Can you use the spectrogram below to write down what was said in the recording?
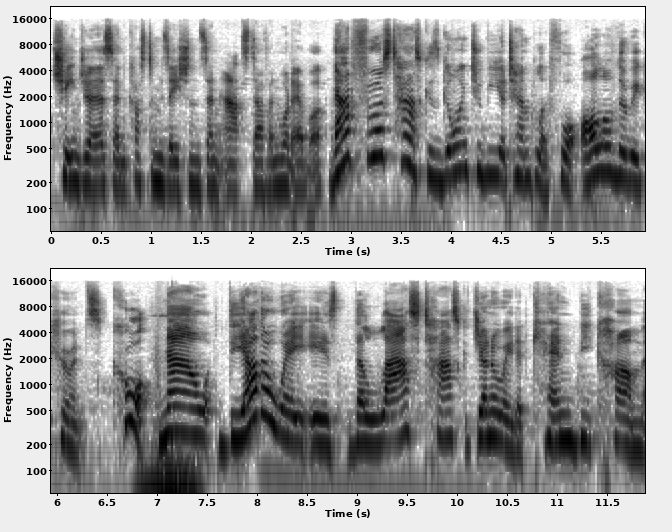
changes and customizations and add stuff and whatever. That first task is going to be your template for all of the recurrence. Cool. Now, the other way is the last task generated can become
